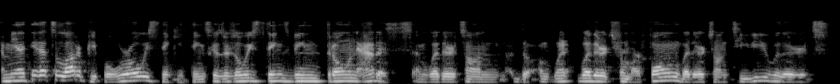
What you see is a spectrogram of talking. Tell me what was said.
I mean, I think that's a lot of people. We're always thinking things because there's always things being thrown at us, and whether it's on the whether it's from our phone, whether it's on TV, whether it's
